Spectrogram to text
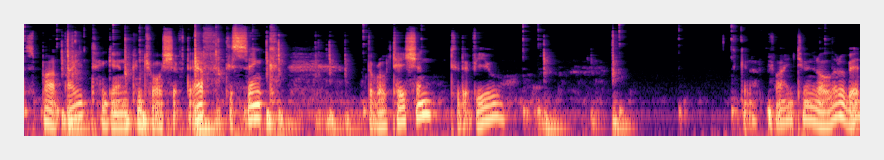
Spotlight, again, Control Shift F to sync the rotation to the view. Gonna fine tune it a little bit.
